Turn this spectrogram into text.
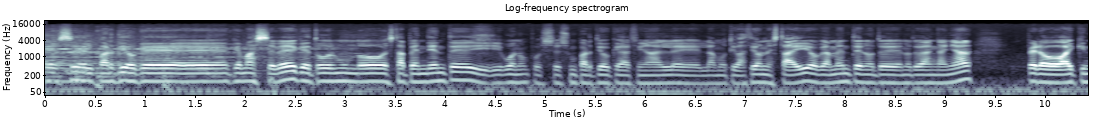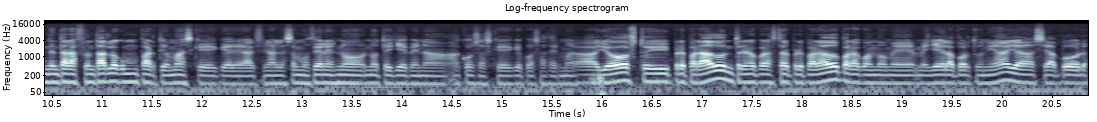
Es el partido que, más se ve, que todo el mundo está pendiente y, bueno, pues es un partido que al final eh, la motivación está ahí, obviamente no te, no te voy a engañar, pero hay que intentar afrontarlo como un partido más, que, al final las emociones no, no te lleven a, cosas que, que, puedas hacer mal. Ah, yo estoy preparado, entreno para estar preparado para cuando me, me llegue la oportunidad, ya sea por,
